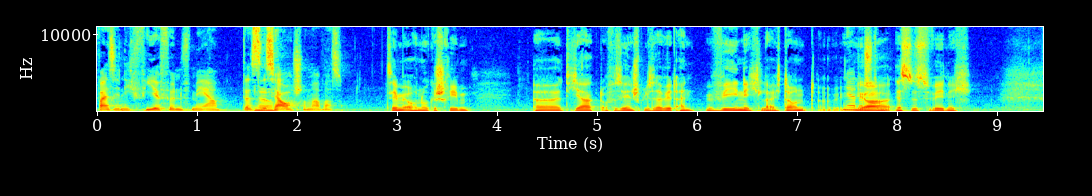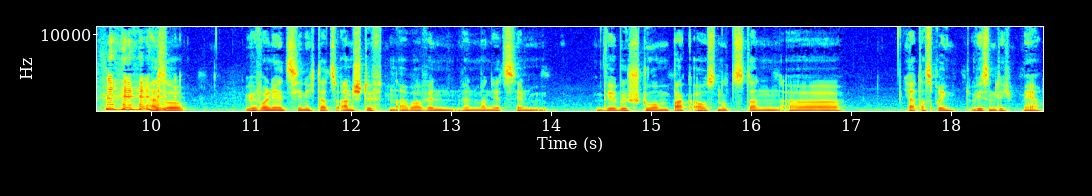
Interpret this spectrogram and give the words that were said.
weiß ich nicht, vier, fünf mehr. Das ja. ist ja auch schon mal was. Sie haben ja auch nur geschrieben, äh, die Jagd auf Seelensplitter wird ein wenig leichter. Und äh, ja, ja es ist wenig. also, wir wollen jetzt hier nicht dazu anstiften, aber wenn, wenn man jetzt den Wirbelsturm-Bug ausnutzt, dann äh, ja, das bringt wesentlich mehr.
